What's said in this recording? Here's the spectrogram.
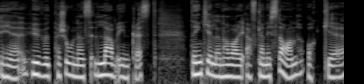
eh, huvudpersonens love interest. Den killen har varit i Afghanistan och eh,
